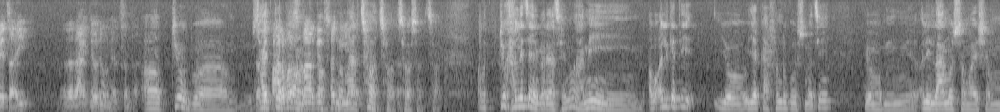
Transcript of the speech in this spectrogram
बेच है भनेर राखिदियो भने हुनेरहेछ नि त। त्यो छ छ छ छ छ अब त्यो खालले चाहिँ गरेका छैनौँ। हामी अब अलिकति यो यहाँ काठमाडौँको उसमा चाहिँ यो अलि लामो समयसम्म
